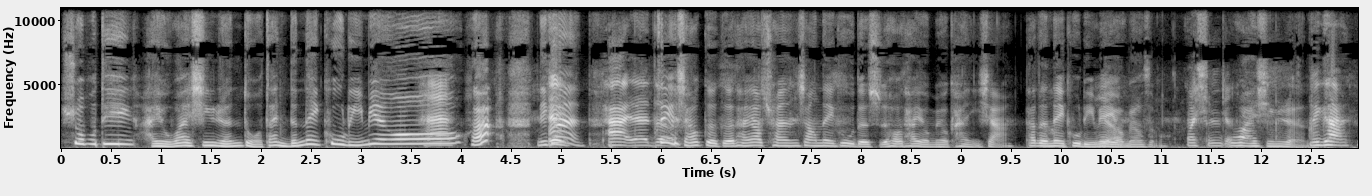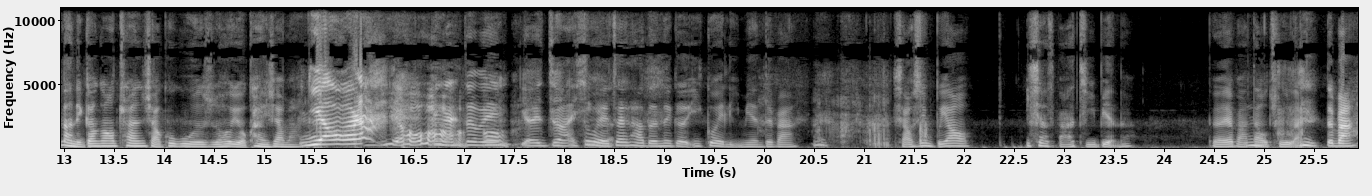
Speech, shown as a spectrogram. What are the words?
说不定还有外星人躲在你的内裤里面哦。啊，你看，他还在这。这个小哥哥他要穿上内裤的时候，他有没有看一下他的内裤里面有没有什么外星人？外星人，你看，那你刚刚穿小裤裤的时候有看一下吗？有啦，有你看这边有一只外星对，人。在他的那个衣柜里面，对吧？嗯小心不要一下子把它挤扁了。对，要把它倒出来，对吧？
